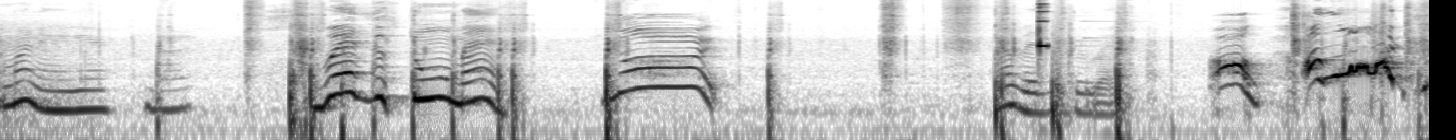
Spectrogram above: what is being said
Am I near you? No. Where's the storm at? No! No withered away. Oh! I won!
